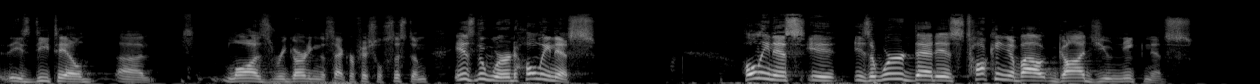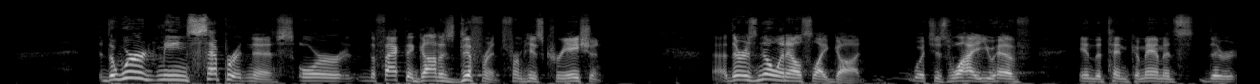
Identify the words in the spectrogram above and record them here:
these detailed, uh, laws regarding the sacrificial system is the word holiness. Holiness is a word that is talking about God's uniqueness. The word means separateness or the fact that God is different from His creation. Uh, there is no one else like God, which is why you have in the Ten Commandments, there,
